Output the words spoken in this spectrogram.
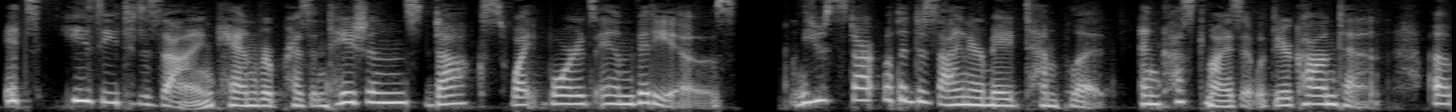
It's easy to design Canva presentations, docs, whiteboards, and videos. You start with a designer made template and customize it with your content. Uh,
